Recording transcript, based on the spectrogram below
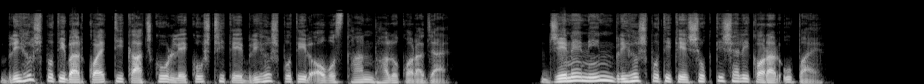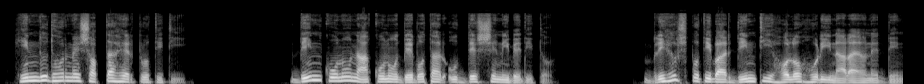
বৃহস্পতিবার কয়েকটি কাজ করলে কোষ্ঠীতে বৃহস্পতির অবস্থান ভালো করা যায়। জেনে নিন বৃহস্পতিকে শক্তিশালী করার উপায়। হিন্দু ধর্মে সপ্তাহের প্রতিটি দিন কোনো না কোনো দেবতার উদ্দেশ্যে নিবেদিত। বৃহস্পতিবার দিনটি হল হরি নারায়ণের দিন।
